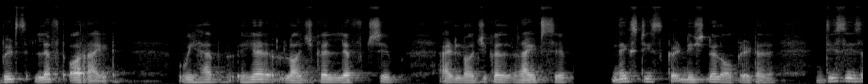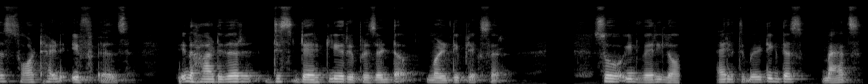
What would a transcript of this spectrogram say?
bits left or right. We have here logical left shift and logical right shift Next is conditional operator. This is a shorthand if else. In hardware, this directly represent a multiplexer. So in Verilog, arithmetic does maths,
